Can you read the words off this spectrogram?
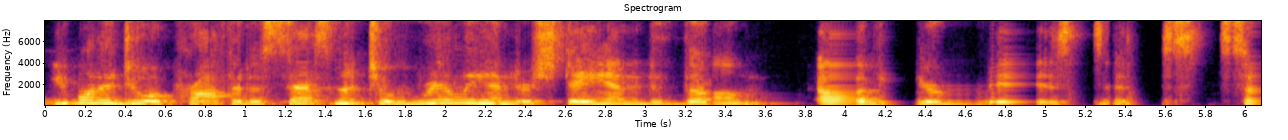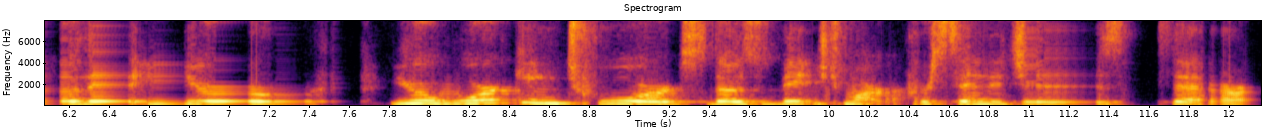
you want to do a profit assessment to really understand the um, of your business so that you're you're working towards those benchmark percentages that are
